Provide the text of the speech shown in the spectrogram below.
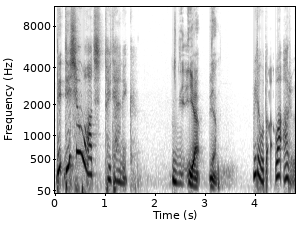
Did, did you watch Titanic? Y- Yeah. Yeah. 見たことはある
